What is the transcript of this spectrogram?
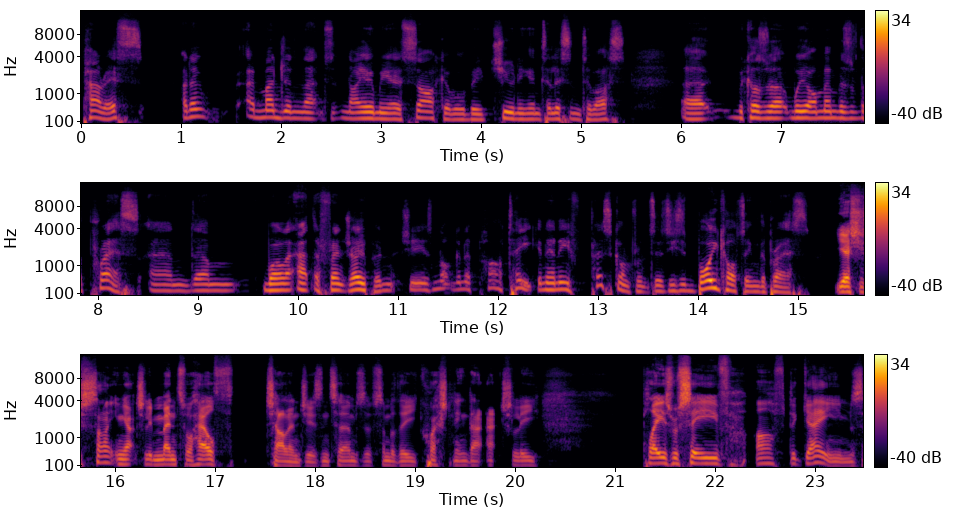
Paris, I don't imagine that Naomi Osaka will be tuning in to listen to us uh, because uh, we are members of the press. And um, while at the French Open, she is not going to partake in any press conferences. She's boycotting the press. Yeah, she's citing actually mental health challenges in terms of some of the questioning that actually players receive after games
